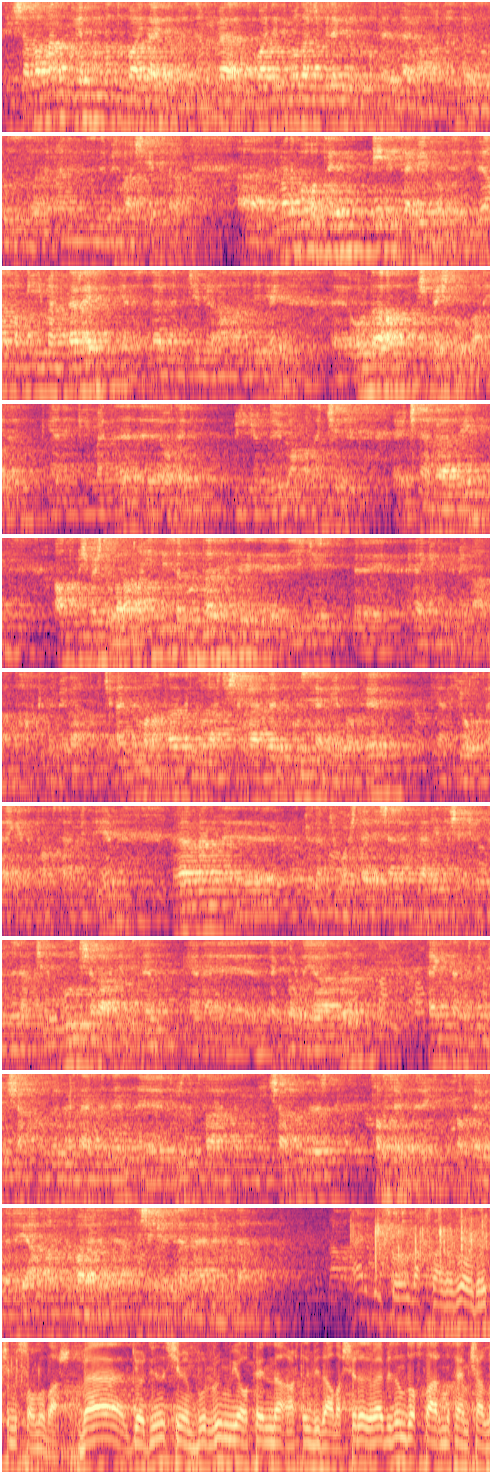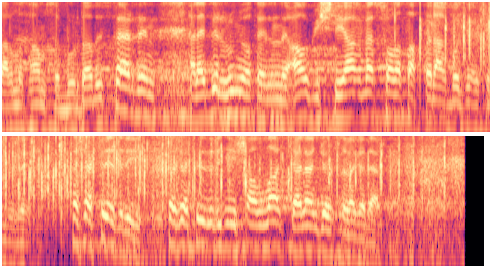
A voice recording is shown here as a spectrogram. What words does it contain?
İnşallah mən bu yaxında Dubayda idim özüm və Dubayda demək olar ki, belə bir oteldə qalırdı, dörd ulduzlu. Mən indi düzdür bir haşiyə çıxıram. Deməli bu otelin eyni səviyyə bir otel idi, amma qiymətləri, yəni istərdim ki, bir analiz edək. Ə, Orada 65 dollar idi. Yəni qiyməti ə, otelin bir günlük qalması ki, 2 nəfərlik 65 dollar, amma indi isə burada indi ə, deyir ki, ə, həqiqəti demək lazımdır, haqqı demək lazımdır ki, 50 manata demək olar ki, şəhərdə bu səviyyədə otel, yəni yoxdur həqiqətən tam səmimi deyim. Və mən e, görürəm ki, başda əyləşən rəhbərliyə təşəkkür edirəm ki, bu şəraiti bizim yəni e, sektorda yaradıb. Həqiqətən bizim inkişafımızdır, vətənimizin e, turizm sahəsinin inkişafıdır. Çox sevinirik, çox sevinirik. Allah sizi var eləsin. Təşəkkür edirəm hər birinizə. Hər bir şeyin başlanğıcı olduğu kimi sonu var. Və gördüyünüz kimi bu Rumia otelinlə artıq vidalaşırıq və bizim dostlarımız, həmkarlarımız hamısı burdadır. İstərdim hələ bir Rumia otelini alqışlayaq və sona çatdıraq bu görüşümüzü. Təşəkkür edirik. Təşəkkür edirik inşallah gələn görüşlərə qədər.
